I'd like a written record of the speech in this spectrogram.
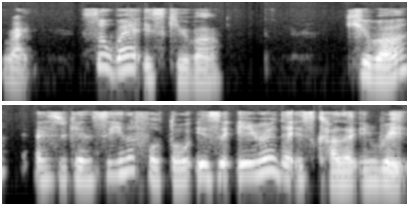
Right, so where is Cuba? Cuba as you can see in the photo, is the area that is colored in red.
